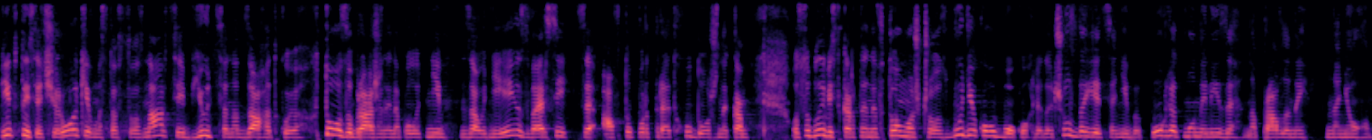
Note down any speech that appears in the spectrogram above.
Півтисячі років мистецтвознавці б'ються над загадкою, хто зображений на полотні. За однією з версій, це автопортрет художника. Особливість картини в тому, що з будь-якого боку глядачу здається, ніби погляд Мони Лізи направлений на нього.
